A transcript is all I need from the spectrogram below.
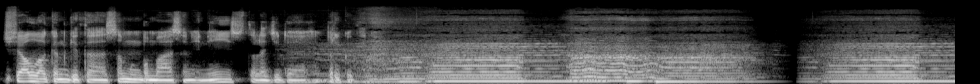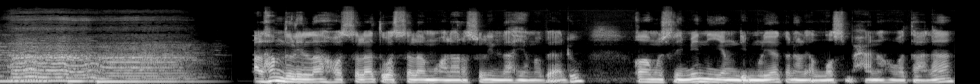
Insyaallah akan kita sambung pembahasan ini setelah jeda berikut ini. Alhamdulillah wassalatu wassalamu ala rasulillah ya mabadu kaum muslimin yang dimuliakan oleh Allah Subhanahu wa taala.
